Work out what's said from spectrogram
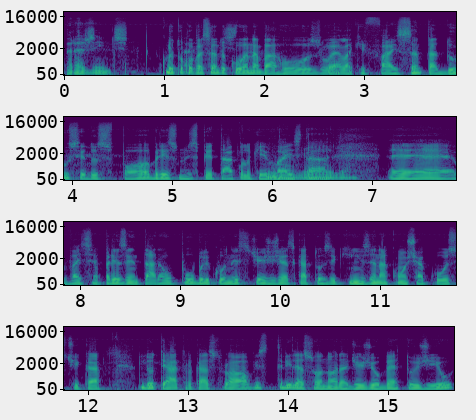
para a gente. Eu estou conversando com Ana Barroso, é. ela que faz Santa Dulce dos Pobres no espetáculo que vai estar é, vai se apresentar ao público nestes dias 14 e 15 na concha acústica do Teatro Castro Alves, trilha sonora de Gilberto Gil.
